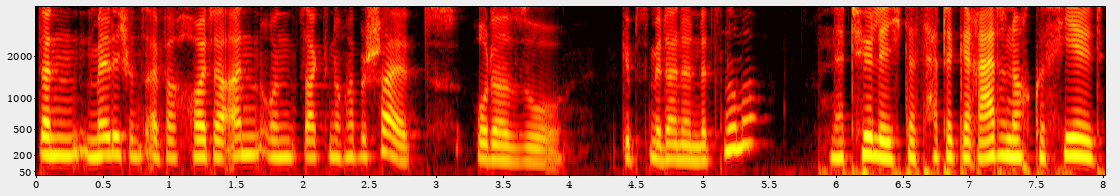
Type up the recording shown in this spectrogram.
Dann melde ich uns einfach heute an und sag dir nochmal Bescheid. Oder so. Gibst du mir deine Netznummer? Natürlich, das hatte gerade noch gefehlt.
